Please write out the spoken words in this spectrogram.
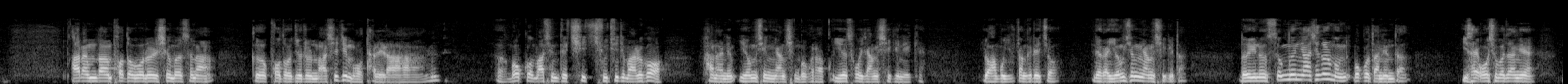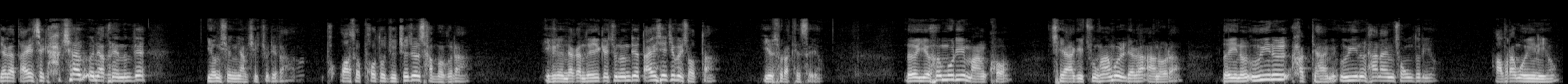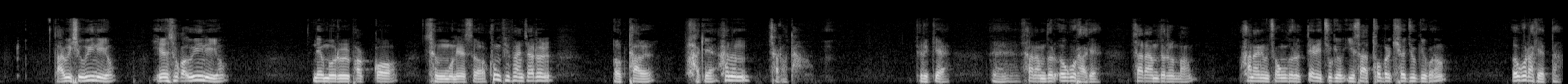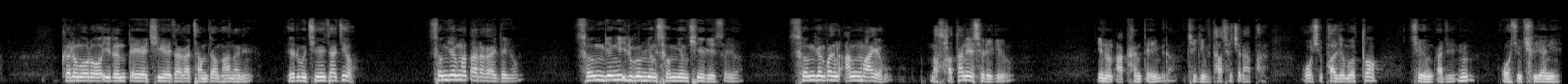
아름다운 포도원을 심었으나 그 포도주를 마시지 못하리라. 어, 먹고 마신 데 치, 치지 말고 하나님 영생 양식 먹으라고 예수가 양식이니까. 요한복 6장 그랬죠. 내가 영생 양식이다. 너희는 썩는 야식을 먹, 고 다닌다. 이사야 55장에 내가 다윗에게 확실한 언약을 했는데 영생 양식 주리라. 와서 포도주 젖을 사 먹으라. 이거는 내가 너희에게 주는데 다윗의 집에 줬다. 예수라 했어요. 너희의 허물이 많고 제약이 중함을 내가 아노라. 너희는 의인을 학대하며 의인은 하나님 종들이요. 아브라함 의인이요. 다윗이 의인이요. 예수가 의인이요. 뇌물을 받고 성문에서 궁핍한 자를 억탈하게 하는 자로다. 그렇게 사람들을 억울하게 사람들을 막 하나님 종들을 때려 죽이고 이사 톱을 켜 죽이고 억울하겠다. 그러므로 이런 때에 지혜자가 잠잠하느니 여러분 지혜자지요? 성경만 따라가야 돼요. 성경에 일곱 명 성령 지혜가 있어요. 성경 밖은 악마요. 막 사탄의 세력이요. 이는 악한 때입니다. 지금 다섯째 나팔. 58년부터 지금까지 57년이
